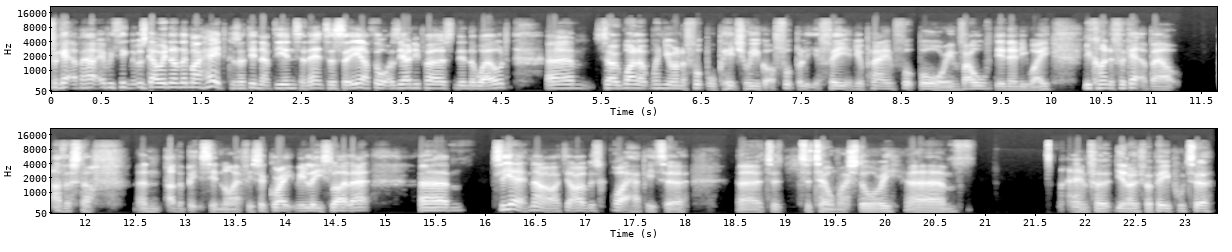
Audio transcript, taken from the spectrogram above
forget about everything that was going on in my head because I didn't have the internet to see. I thought I was the only person in the world. Um, so while, when you're on a football pitch or you've got a football at your feet and you're playing football or involved in any way, you kind of forget about other stuff and other bits in life. It's a great release like that. Um, so yeah, no, I, I was quite happy to uh, to to tell my story. Um, and for you know for people to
